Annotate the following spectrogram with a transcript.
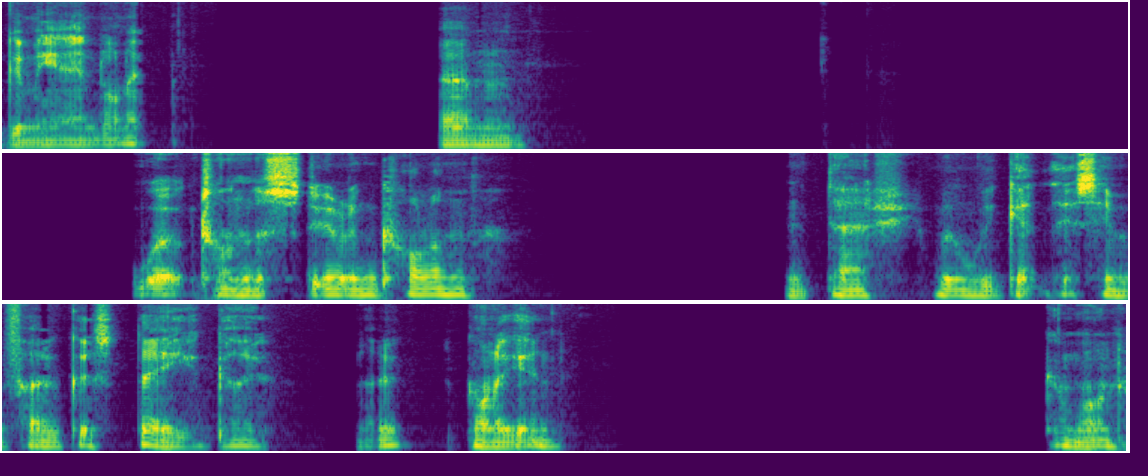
Give me a hand on it. Um, worked on the steering column and dash. Will we get this in focus? There you go. No, gone again. Come on.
